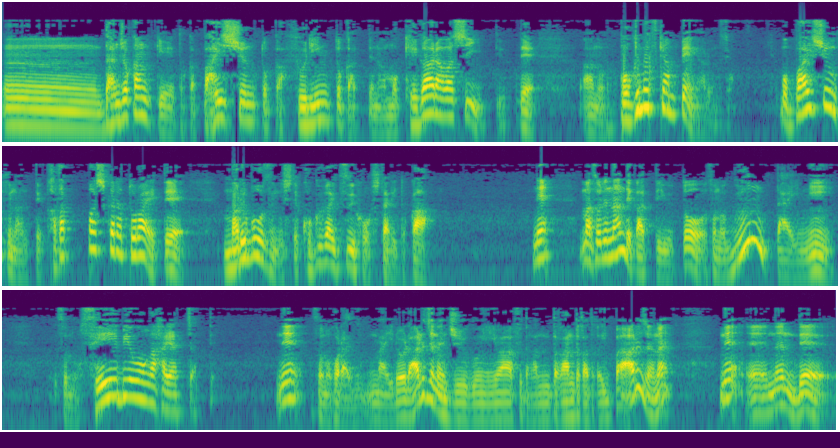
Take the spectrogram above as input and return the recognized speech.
うーん、男女関係とか売春とか不倫とかっていうのはもう汚らわしいって言って、あの、撲滅キャンペーンやるんですよ。もう売春婦なんて片っ端から捉えて、丸坊主にして国外追放したりとか、ね。まあそれなんでかっていうと、その軍隊に、その性病が流行っちゃって。ね。そのほら、まあいろいろあるじゃない？従軍医は、普段とかんとかとかいっぱいあるじゃない？ね。えー、なんで、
